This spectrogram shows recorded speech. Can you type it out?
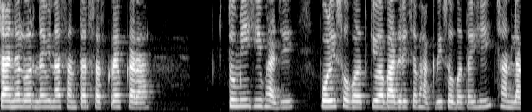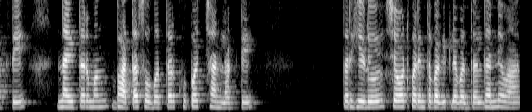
चॅनलवर नवीन असाल तर सबस्क्राईब करा. तुम्ही ही भाजी पोळीसोबत किंवा बाजरीच्या भाकरीसोबतही छान लागते. नाहीतर मग भातासोबत तर खूपच छान लागते. तर व्हिडिओ शेवटपर्यंत बघितल्याबद्दल धन्यवाद.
